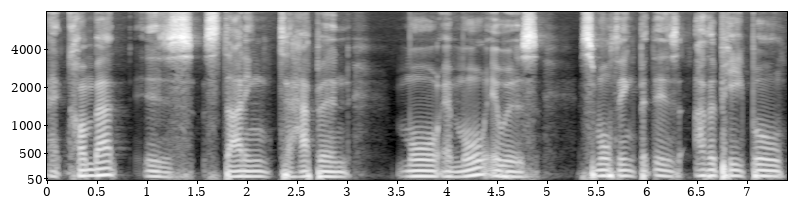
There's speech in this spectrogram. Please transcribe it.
at combat is starting to happen more and more. It was a small thing, but there's other people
